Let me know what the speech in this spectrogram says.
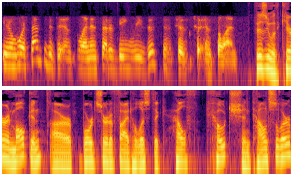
you know, who are sensitive to insulin instead of being resistant to, to insulin. Visiting with Karen Malkin, our board certified holistic health coach and counselor.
